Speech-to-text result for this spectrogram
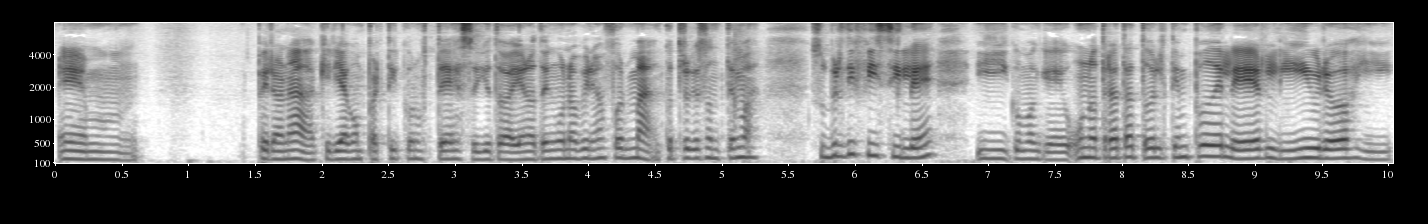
Em, pero nada, quería compartir con ustedes eso. Yo todavía no tengo una opinión formada. Encuentro que son temas súper difíciles y como que uno trata todo el tiempo de leer libros y,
